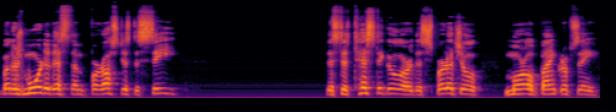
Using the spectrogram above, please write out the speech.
But there's more to this than for us just to see the statistical or the spiritual moral bankruptcy.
